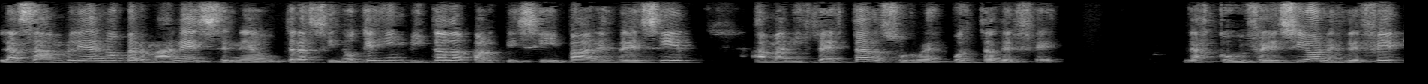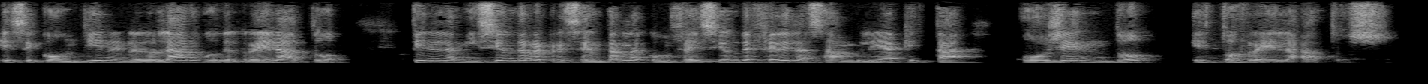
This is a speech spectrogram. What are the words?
La asamblea no permanece neutra, sino que es invitada a participar, es decir, a manifestar su respuesta de fe. Las confesiones de fe que se contienen a lo largo del relato tienen la misión de representar la confesión de fe de la asamblea que está oyendo estos relatos.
